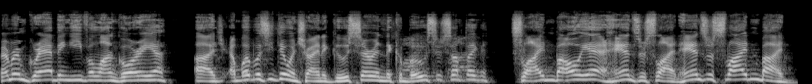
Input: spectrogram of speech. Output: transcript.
Remember him grabbing Eva Longoria? Uh, what was he doing? Trying to goose her in the caboose or something? Sliding by. Oh yeah, hands are sliding. Hands are sliding. Biden.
